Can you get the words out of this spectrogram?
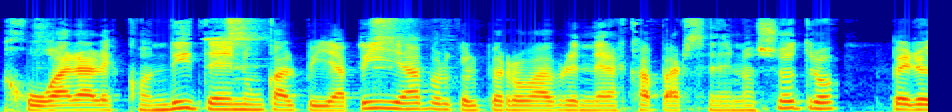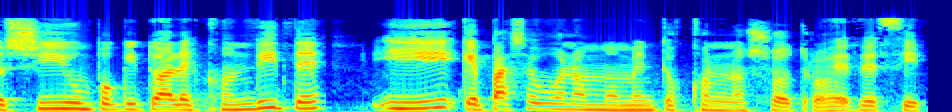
Jugar al escondite, nunca al pilla-pilla, porque el perro va a aprender a escaparse de nosotros, pero sí un poquito al escondite y que pase buenos momentos con nosotros. Es decir,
